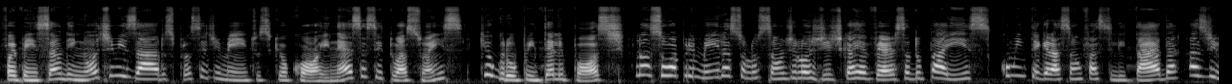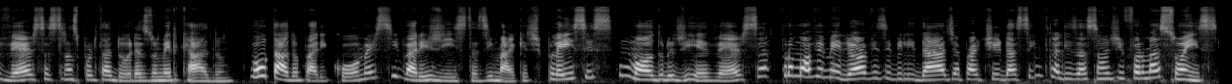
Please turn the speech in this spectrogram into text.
Foi pensando em otimizar os procedimentos que ocorrem nessas situações que o grupo Intelipost lançou a primeira solução de logística reversa do país com integração facilitada às diversas transportadoras do mercado. Voltado para e-commerce, varejistas e marketplaces, o módulo de reversa promove melhor visibilidade a partir da centralização de informações,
